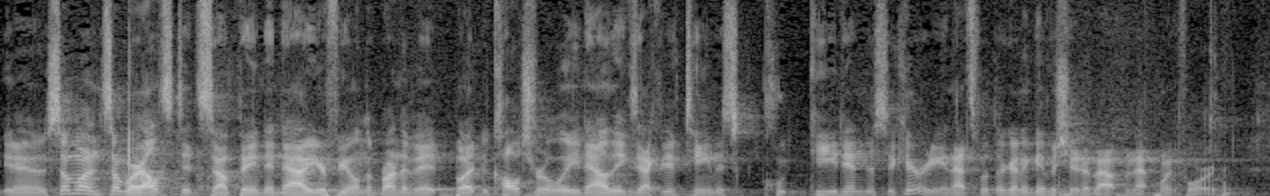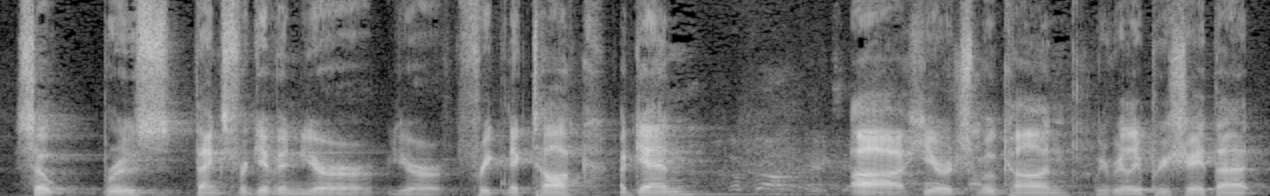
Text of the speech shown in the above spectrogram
You know, someone somewhere else did something, and now you're feeling the brunt of it. But culturally, now the executive team is cl- keyed into security, and that's what they're going to give a shit about from that point forward. So, Bruce, thanks for giving your, your Freaknik talk again uh, here at ShmooCon. We really appreciate that.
